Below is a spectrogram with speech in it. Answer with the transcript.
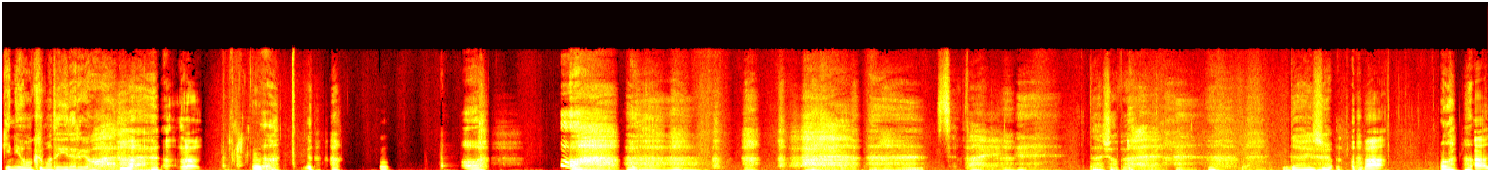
気に奥まで入れるよあ先輩。大丈夫？大丈夫。ああ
